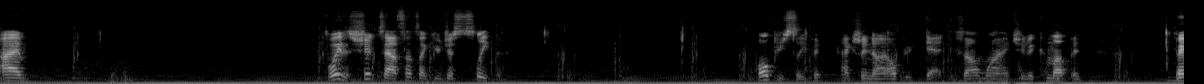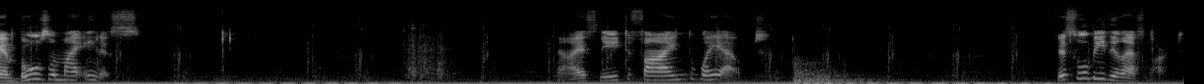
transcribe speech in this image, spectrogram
I'm... The way the shit sounds, sounds like you're just sleeping. Hope you're sleeping. Actually, no, I hope you're dead, because I don't want you to come up and bamboozle my anus. I just need to find the way out. This will be the last part.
